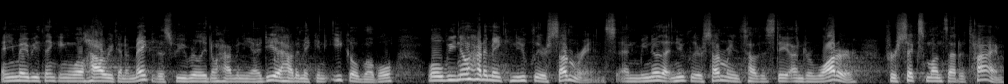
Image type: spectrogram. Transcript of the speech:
And you may be thinking, well, how are we going to make this? We really don't have any idea how to make an eco bubble. Well, we know how to make nuclear submarines, and we know that nuclear submarines have to stay underwater for six months at a time.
